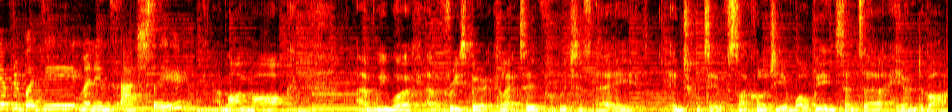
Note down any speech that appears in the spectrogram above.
everybody. My name is Ashley. And I'm Mark, and we work at the Free Spirit Collective, which is a integrative psychology and wellbeing centre here in Dubai.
